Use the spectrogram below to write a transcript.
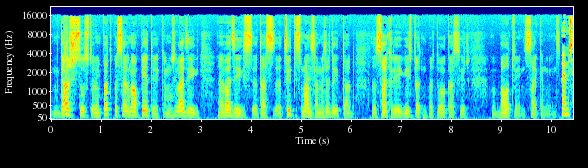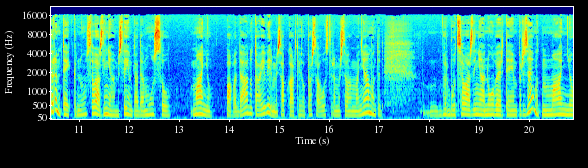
garšas uztvere pati par sevi nav pietiekama. Mums ir vajadzīgi, vajadzīgas tās citas maņas, lai mēs radītu tādu sakarīgu izpratni par to, kas ir baltvīns, sarkanvīns. Vai mēs varam teikt, ka nu, savā ziņā mēs ejam tādā mūsu maņu pavadā? Nu, tā jau ir. Mēs apkārtējo pasauli uztveram ar savām maņām. Tad varbūt savā ziņā novērtējam par zemu maņu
